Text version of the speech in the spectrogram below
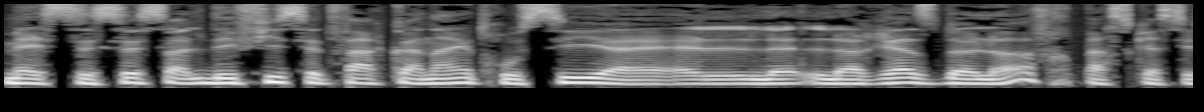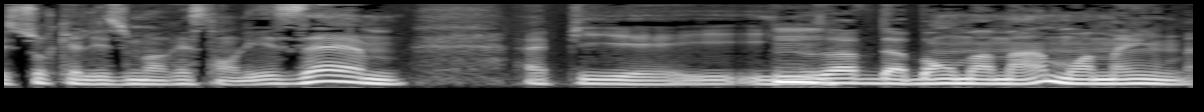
mais c'est ça le défi, c'est de faire connaître aussi euh, le, reste de l'offre, parce que c'est sûr que les humoristes, on les aime. Et euh, puis ils nous hmm. offrent de bons moments. Moi-même,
